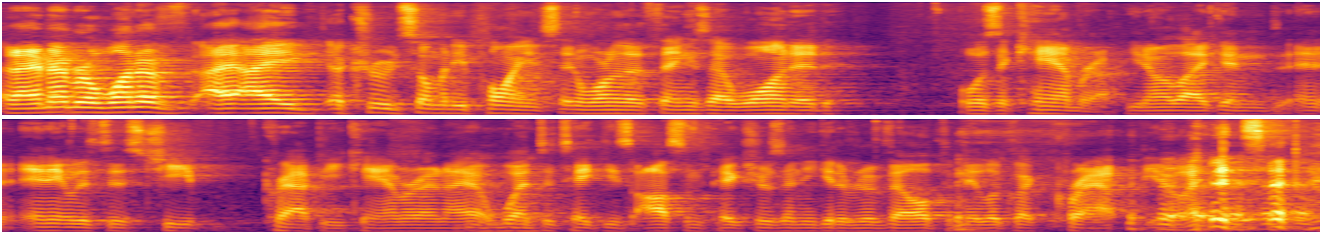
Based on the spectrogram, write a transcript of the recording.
and I remember one of I, I accrued so many points, and one of the things I wanted was a camera, you know, like and and, and it was this cheap crappy camera and I went to take these awesome pictures and you get them developed and they look like crap, you know.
